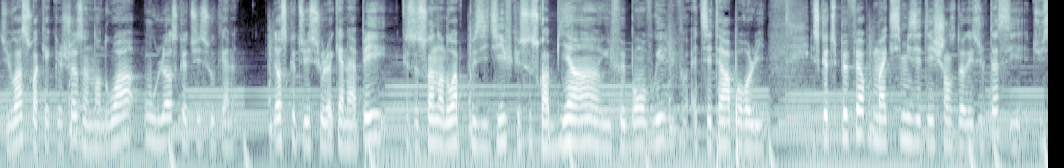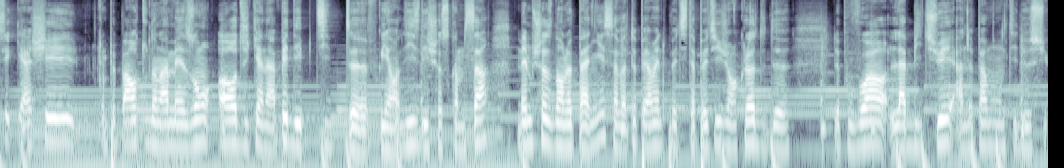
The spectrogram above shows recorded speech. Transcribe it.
tu vois, soit quelque chose, un endroit où lorsque tu es sous canapé, lorsque tu es sous le canapé, que ce soit un endroit positif, que ce soit bien, il fait bon ouvrir, etc. pour lui. Et ce que tu peux faire pour maximiser tes chances de résultat, c'est, tu sais, cacher un peu partout dans la maison, hors du canapé, des petites euh, friandises, des choses comme ça. Même chose dans le panier, ça va te permettre petit à petit, Jean-Claude, de, de pouvoir l'habituer à ne pas monter dessus.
